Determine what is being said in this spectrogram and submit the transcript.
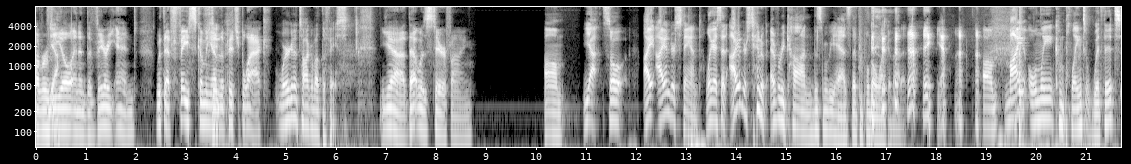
uh, reveal, and then the very end with that face coming out of the pitch black. We're gonna talk about the face. Yeah, that was terrifying. Um, yeah, so I I understand. Like I said, I understand of every con this movie has that people don't like about it. yeah, Um, my only complaint with it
